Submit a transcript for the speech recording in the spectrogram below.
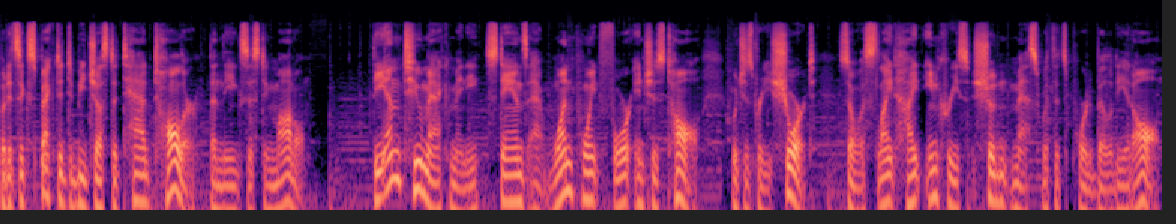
but it's expected to be just a tad taller than the existing model. The M2 Mac Mini stands at 1.4 inches tall, which is pretty short, so a slight height increase shouldn't mess with its portability at all.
